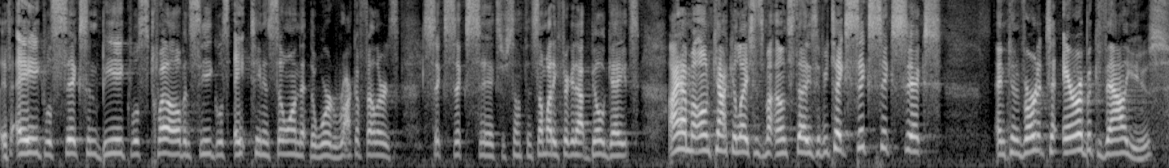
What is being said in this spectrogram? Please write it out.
if A equals 6 and B equals 12 and C equals 18 and so on, that the word Rockefeller is 666 or something. Somebody figured out Bill Gates. I have my own calculations, my own studies. If you take 666 and convert it to Arabic values,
